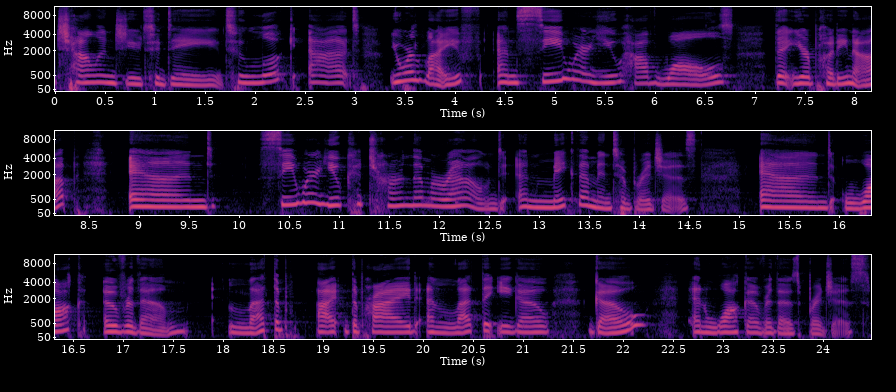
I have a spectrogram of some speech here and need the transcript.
challenge you today to look at your life and see where you have walls that you're putting up and see where you could turn them around and make them into bridges and walk over them. Let the I, the pride and let the ego go and walk over those bridges.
